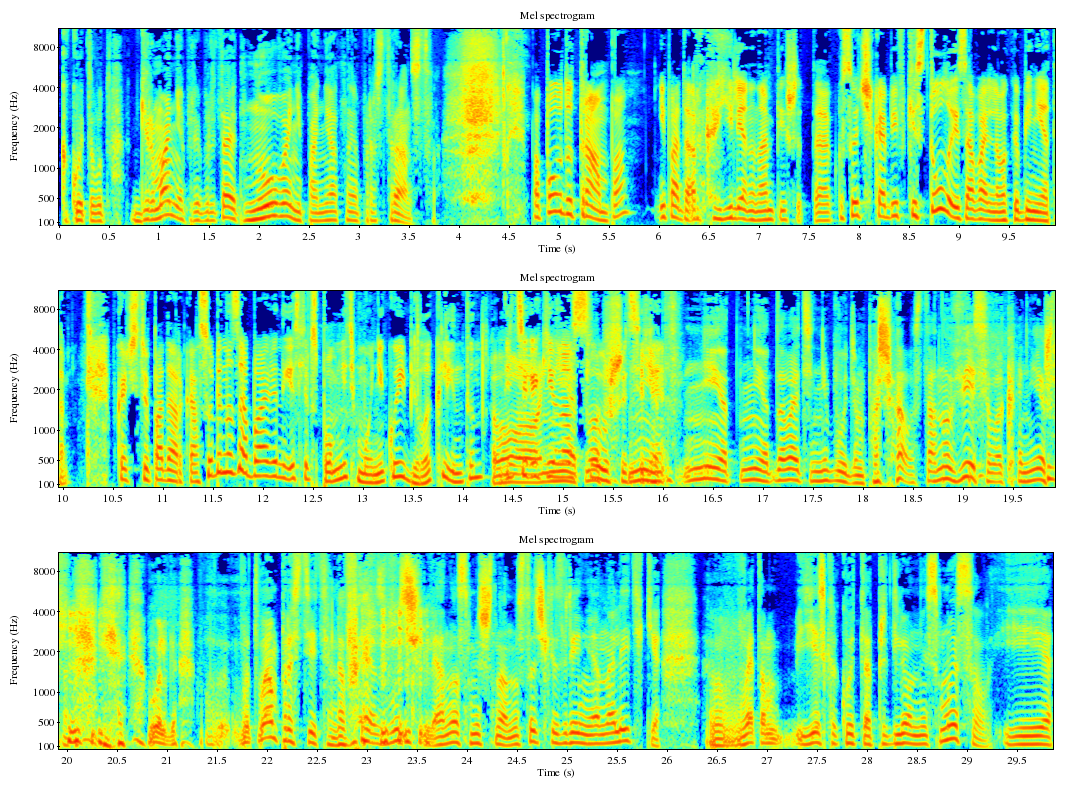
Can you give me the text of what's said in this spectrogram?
Какой-то вот Германия приобретает новое непонятное пространство. По поводу Трампа, и подарка. Елена нам пишет. «Э, кусочек обивки стула из овального кабинета в качестве подарка особенно забавен, если вспомнить Монику и Билла Клинтон. Видите, какие нет, у нас ну, слушатели. Нет, нет, нет, давайте не будем, пожалуйста. Оно весело, конечно. Ольга, вот вам простительно, вы озвучили, оно смешно. Но с точки зрения аналитики в этом есть какой-то определенный смысл, и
